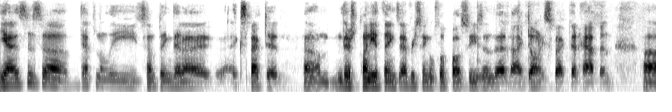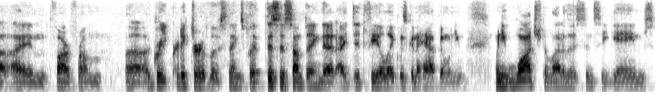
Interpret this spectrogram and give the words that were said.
Yeah, this is uh, definitely something that I expected. Um, there's plenty of things every single football season that I don't expect that happen. Uh, I am far from uh, a great predictor of those things, but this is something that I did feel like was going to happen when you when you watched a lot of those Cincy games.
